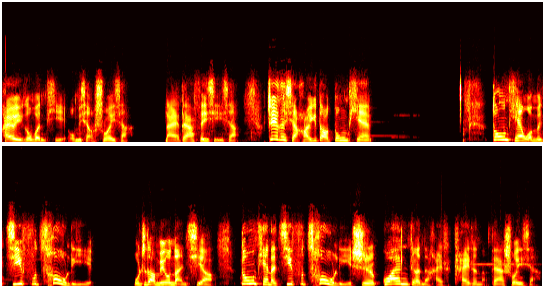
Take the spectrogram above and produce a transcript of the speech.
还有一个问题，我们想说一下，来大家分析一下，这个小孩一到冬天，冬天我们肌肤腠理，我知道没有暖气啊，冬天的肌肤腠理是关着呢还是开着呢？大家说一下。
